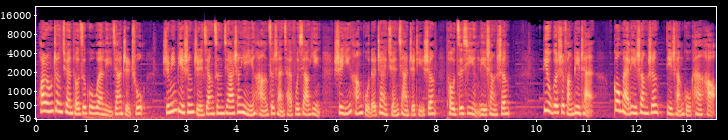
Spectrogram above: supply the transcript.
华融证券投资顾问李佳指出，人民币升值将增加商业银行资产财富效应，使银行股的债权价值提升，投资吸引力上升。第五个是房地产，购买力上升，地产股看好。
